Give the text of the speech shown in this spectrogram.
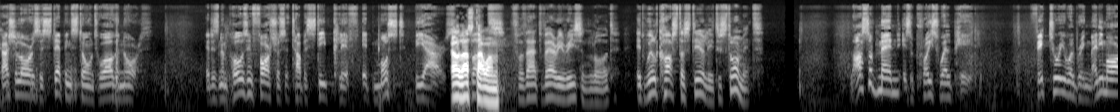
Cashalor is a stepping stone to all the north. It is an imposing fortress atop a steep cliff. It must be ours. Oh, that's that one. For that very reason, Lord, it will cost us dearly to storm it. Loss of men is a price well paid. Victory will bring many more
